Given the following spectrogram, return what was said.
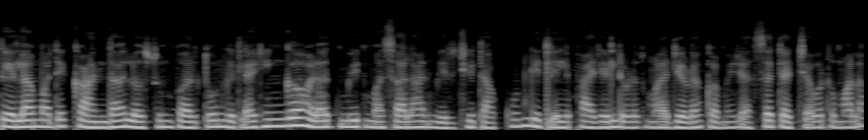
तेलामध्ये कांदा लसूण परतवून घेतला हिंग हळद मीठ मसाला आणि मिरची टाकून घेतलेली पाहिजे. तेवढं तुम्हाला जेवढं कमी जास्त त्याच्यावर तुम्हाला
